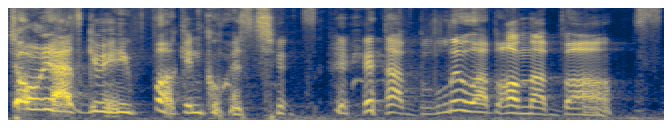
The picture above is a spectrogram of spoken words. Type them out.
Don't ask me any fucking questions. and I blew up all my bombs.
